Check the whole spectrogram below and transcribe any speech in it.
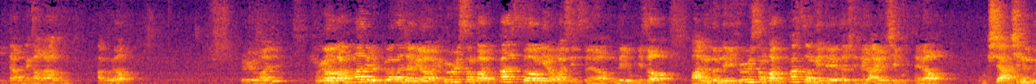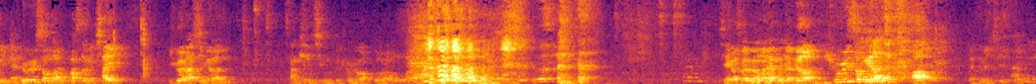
있다고 생각을 하고, 하고요. 그리고 마지, 경영학을 한마디로 표현하자면 효율성과 효과성이라고 할 수 있어요. 근데 여기서 많은 분들이 효율성과 효과성에 대해서 제대로 알지 못해요. 혹시 아시는 분 있나요? 효율성과 효과성의 차이. 이걸 아시면 당신은 지금부터 경영학도라고 말하는 제가 설명을 해보자면 효율성이라는 아 말씀해주세요.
